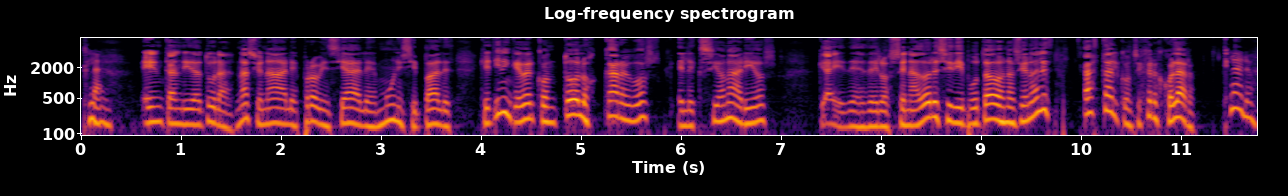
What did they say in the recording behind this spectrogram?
Claro. En candidaturas nacionales, provinciales, municipales, que tienen que ver con todos los cargos eleccionarios que hay, desde los senadores y diputados nacionales hasta el consejero escolar. Claro.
